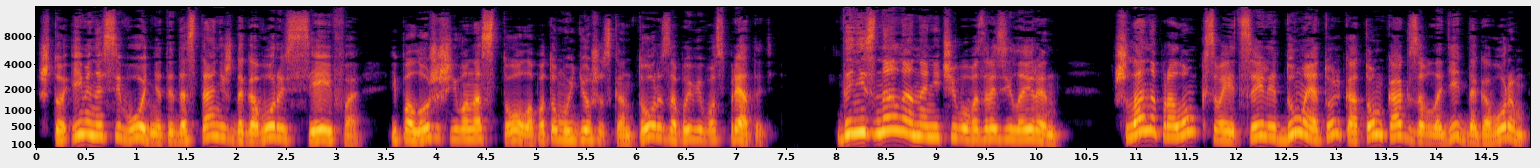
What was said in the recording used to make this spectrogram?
что именно сегодня ты достанешь договор из сейфа и положишь его на стол, а потом уйдешь из конторы, забыв его спрятать? Да не знала она ничего, возразила Ирен. Шла напролом к своей цели, думая только о том, как завладеть договором,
